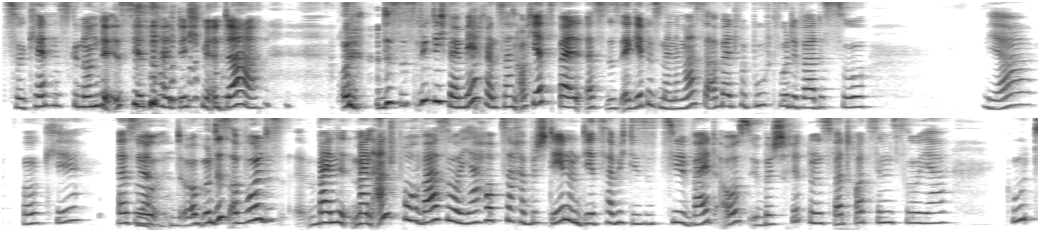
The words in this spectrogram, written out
zur Kenntnis genommen, der ist jetzt halt nicht mehr da. Und das ist wirklich bei mehreren Sachen. Auch jetzt, bei, als das Ergebnis meiner Masterarbeit verbucht wurde, war das so, ja, okay. Also, ja. und das, obwohl das, mein, mein Anspruch war so, ja, Hauptsache bestehen und jetzt habe ich dieses Ziel weitaus überschritten und es war trotzdem so, ja, gut,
